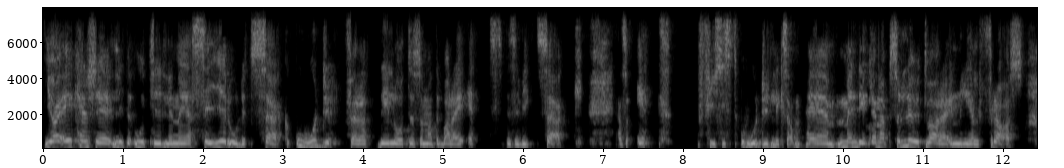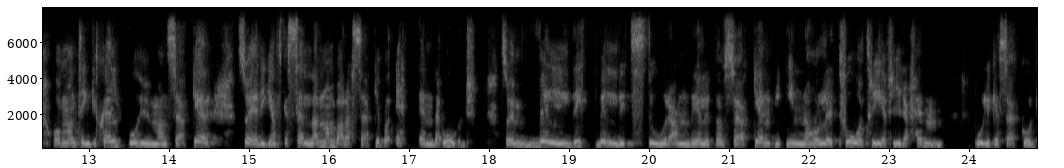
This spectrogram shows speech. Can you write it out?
Jag är kanske lite otydlig när jag säger ordet sökord för att det låter som att det bara är ett specifikt sök. Alltså ett fysiskt ord. Liksom. Eh, men det kan absolut vara en hel fras. Om man tänker själv på hur man söker så är det ganska sällan man bara söker på ett enda ord. Så en väldigt, väldigt stor andel av söken innehåller två, tre, fyra, fem olika sökord.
